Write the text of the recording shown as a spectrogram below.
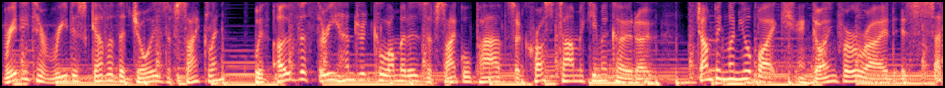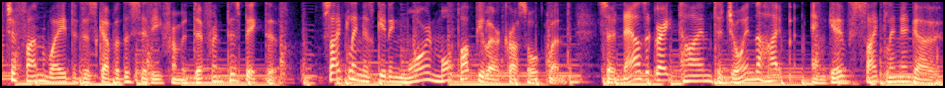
Ready to rediscover the joys of cycling? With over 300 kilometres of cycle paths across Tamaki Makaurau, Jumping on your bike and going for a ride is such a fun way to discover the city from a different perspective. Cycling is getting more and more popular across Auckland, so now's a great time to join the hype and give cycling a go.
